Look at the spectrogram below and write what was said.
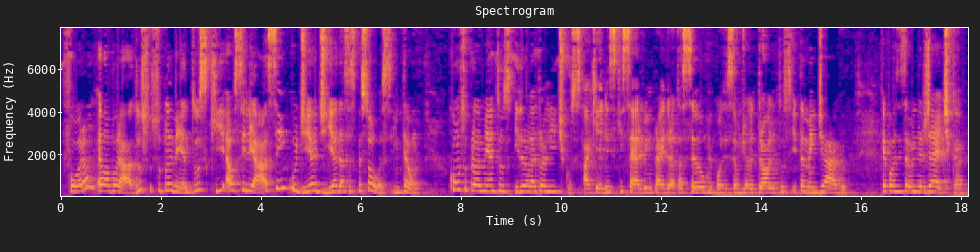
foram elaborados suplementos que auxiliassem o dia a dia dessas pessoas. Então, com suplementos hidroeletrolíticos, aqueles que servem para hidratação, reposição de eletrólitos e também de água, reposição energética,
